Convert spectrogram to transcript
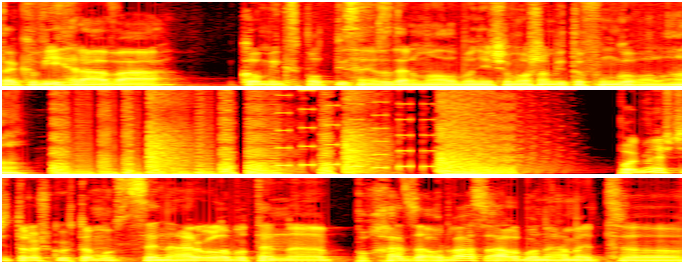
tak vyhráva komiks podpísaný zadarmo alebo niečo. Možno by to fungovalo, áno. Poďme ešte trošku k tomu scenáru, lebo ten eh, pochádza od vás, alebo námet eh,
